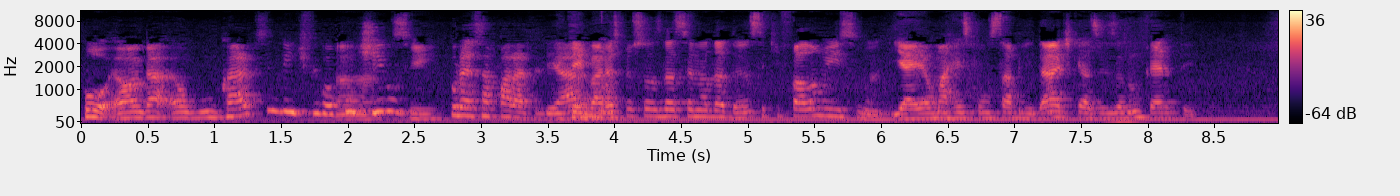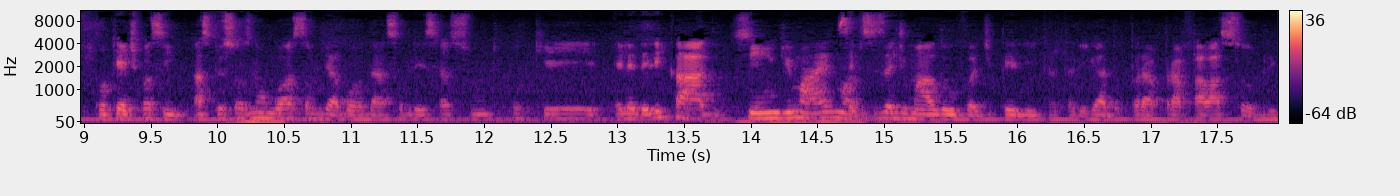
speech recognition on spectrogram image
pô, é, uma é um cara que se identificou Ah, contigo Sim. por essa parada, tá E ligado? tem várias pessoas da cena da dança que falam isso, mano. E aí é uma responsabilidade que às vezes eu não quero ter. Porque, tipo assim, as pessoas não gostam de abordar sobre esse assunto porque ele é delicado. Sim, demais, Você mano. precisa de uma luva de pelica, tá ligado? Pra, pra falar sobre.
